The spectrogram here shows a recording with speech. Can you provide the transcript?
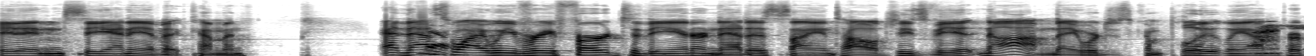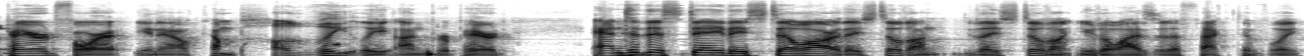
He didn't see any of it coming. And that's why we've referred to the internet as Scientology's Vietnam. They were just completely unprepared for it, you know, completely unprepared. And to this day, they still are. They still don't. They still don't utilize it effectively.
